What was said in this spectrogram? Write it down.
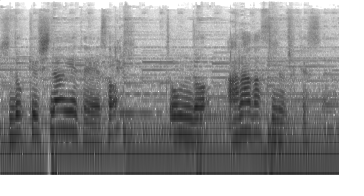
기독교 신앙에 대해서 좀 더 알아갔으면 좋겠어요.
